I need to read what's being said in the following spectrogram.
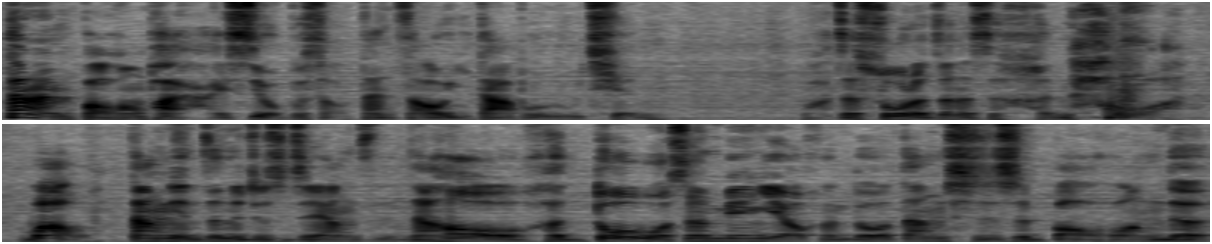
当然，保皇派还是有不少，但早已大不如前。哇，这说了真的是很好啊！哇哦，当年真的就是这样子。然后很多我身边也有很多当时是保皇的。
